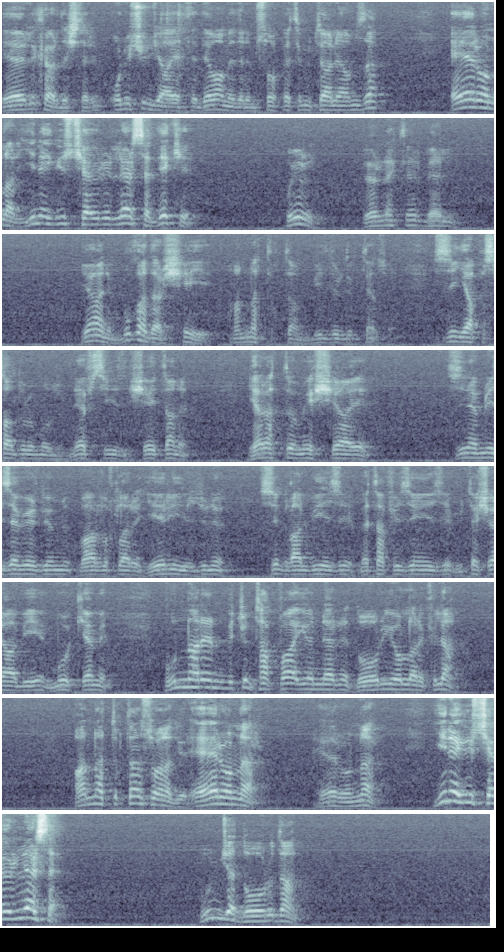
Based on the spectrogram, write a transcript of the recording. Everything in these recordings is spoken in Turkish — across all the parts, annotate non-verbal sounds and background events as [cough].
Değerli kardeşlerim, 13. ayetle devam edelim sohbeti mütalaamıza. Eğer onlar yine yüz çevirirlerse de ki, buyurun, örnekler belli. Yani bu kadar şeyi anlattıktan, bildirdikten sonra sizin yapısal durumunuzu, nefsinizi, şeytanı, yarattığım eşyayı, sizin emrinize verdiğim varlıkları, yeri, yüzünü, sizin kalbinizi, metafiziğinizi, müteşabihi, muhkemi, bunların bütün takva yönlerini, doğru yolları filan anlattıktan sonra diyor, eğer onlar, eğer onlar yine yüz çevirirlerse, bunca doğrudan,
